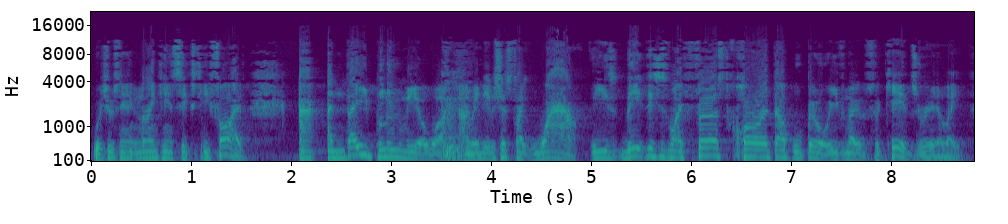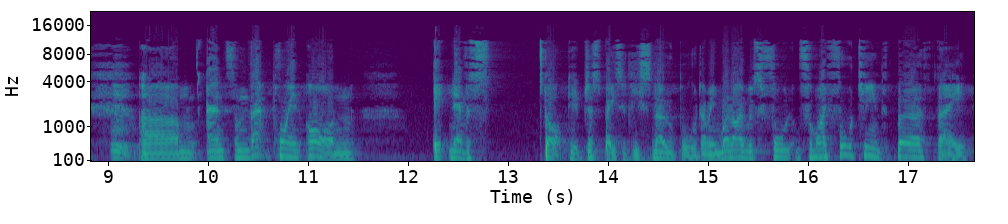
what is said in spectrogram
which was in 1965 and they blew me away. I mean, it was just like, wow, these, these, this is my first horror double bill, even though it was for kids, really. Mm. Um, and from that point on, it never stopped. It just basically snowballed. I mean, when I was for, for my 14th birthday,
